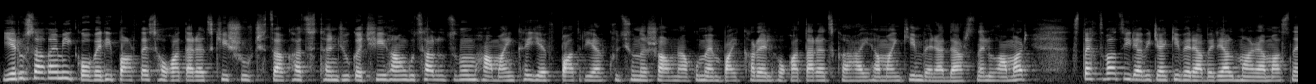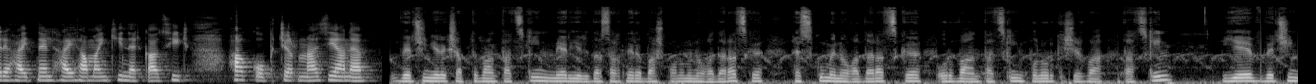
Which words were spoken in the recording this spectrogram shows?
Երուսաղեմի կովերի պարտեզ հողատարածքի շուրջ ցակած թնջուկը չի հանգուցալուծվում համայնքը եւ պատրիարքությունը շարունակում են պայքարել հողատարածքը հայ համայնքին վերադարձնելու համար ստեղծված իրավիճակի վերաբերյալ մանրամասները հայտնել հայ համայնքի ներկայացիչ Հակոբ Ճեռնազյանը Վերջին 3 շաբթվա ընթացքին մեր երիտասարդները պաշտպանում են հողատարածքը, հսկում են հողատարածքը օրվա ընթացքին, բոլոր գիշերվա ընթացքին եւ վերջին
